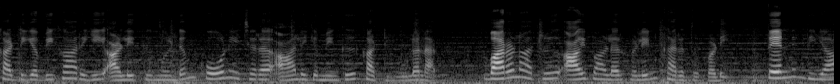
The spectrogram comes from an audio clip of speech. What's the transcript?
கட்டிய விகாரியை அழித்து மீண்டும் கோணேச்சர ஆலயம் இங்கு கட்டியுள்ளனர். வரலாற்று ஆய்வாளர்களின் கருத்துப்படி தென்னிந்தியா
